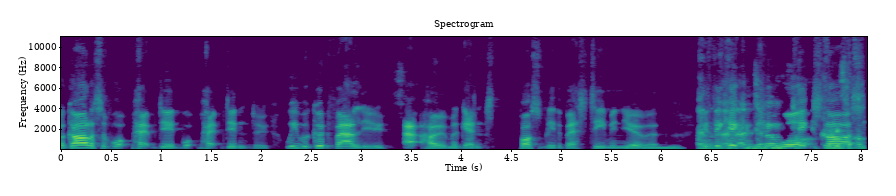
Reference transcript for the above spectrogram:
Regardless of what Pep did, what Pep didn't do, we were good value at home against possibly the best team in Europe. Mm. Do you think and, it and, can you know what? Chris, I'm,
